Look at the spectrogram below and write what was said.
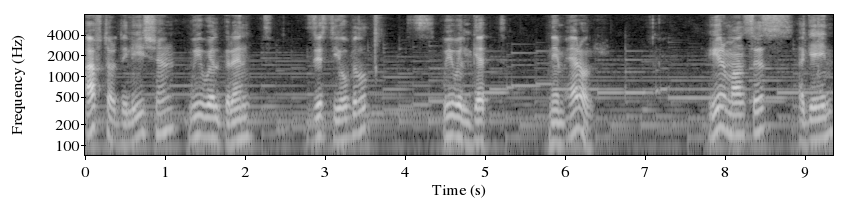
After deletion, we will print this tuple. We will get name error. Year months again.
